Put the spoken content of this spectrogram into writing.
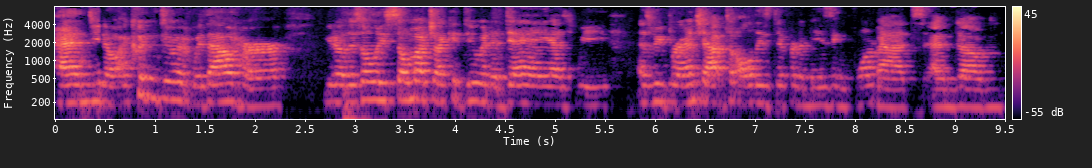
And you know, I couldn't do it without her. You know, there's only so much I could do in a day as we as we branch out to all these different amazing formats and um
